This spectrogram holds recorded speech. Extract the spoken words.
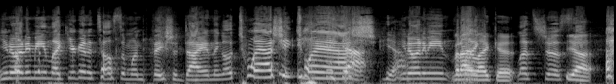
You know what I mean? Like, you're going to tell someone they should die and then go, twashy twash. Yeah, yeah. You know what I mean? But I like it. Let's just. Yeah.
